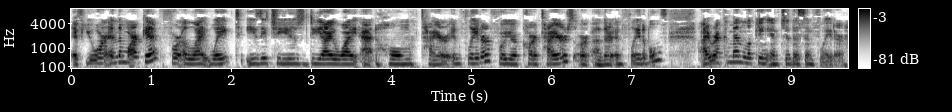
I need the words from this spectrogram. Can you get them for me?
If you are in the market for a lightweight, easy to use DIY at home tire inflator for your car tires or other inflatables, I recommend looking into this inflator.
